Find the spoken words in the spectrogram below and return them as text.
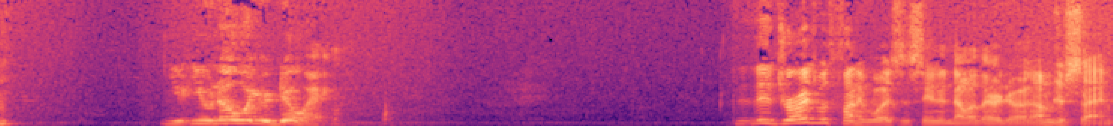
you you know what you're doing. The droids with funny voices seem to know what they're doing. I'm just saying.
